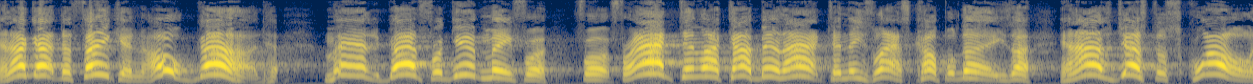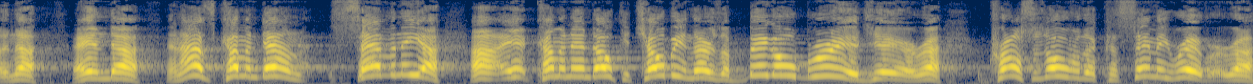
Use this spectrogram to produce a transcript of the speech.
and I got to thinking, oh, God, man, God forgive me for, for, for acting like I've been acting these last couple days. Uh, and I was just a squalling. Uh, and, uh, and I was coming down 70, uh, uh, coming into Okeechobee, and there's a big old bridge here, uh, crosses over the Kissimmee River,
